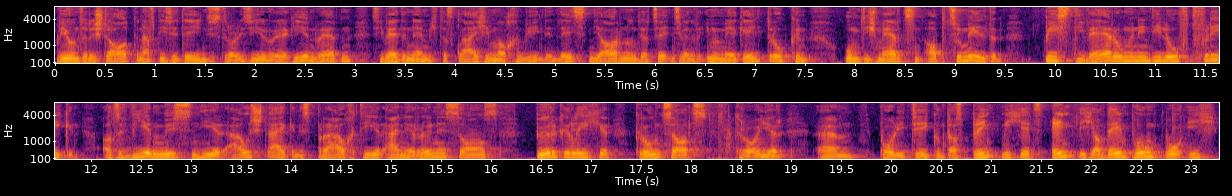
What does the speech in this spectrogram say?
wie unsere Staaten auf diese Deindustrialisierung reagieren werden. Sie werden nämlich das Gleiche machen wie in den letzten Jahren und Jahrzehnten. Sie werden immer mehr Geld drucken, um die Schmerzen abzumildern, bis die Währungen in die Luft fliegen. Also wir müssen hier aussteigen. Es braucht hier eine Renaissance bürgerlicher, grundsatztreuer ähm, Politik. Und das bringt mich jetzt endlich an den Punkt, wo ich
